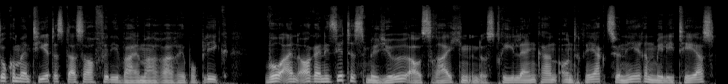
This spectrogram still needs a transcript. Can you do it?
dokumentiert ist das auch für die Weimarer Republik, wo ein organisiertes Milieu aus reichen Industrielenkern und reaktionären Militärs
